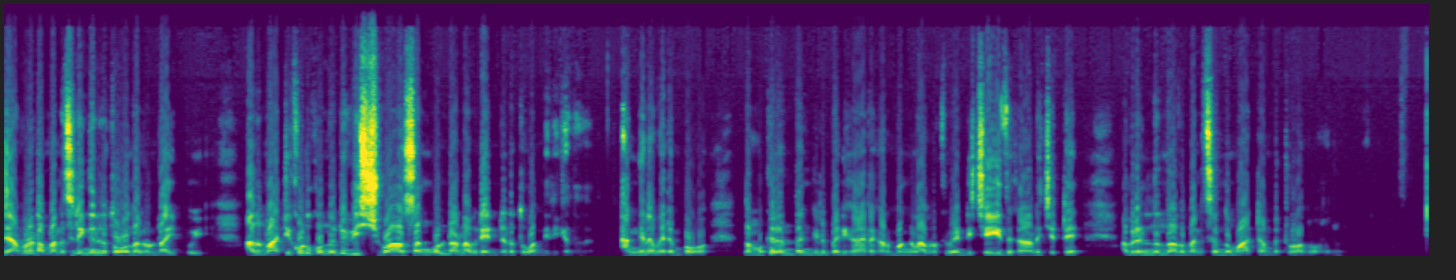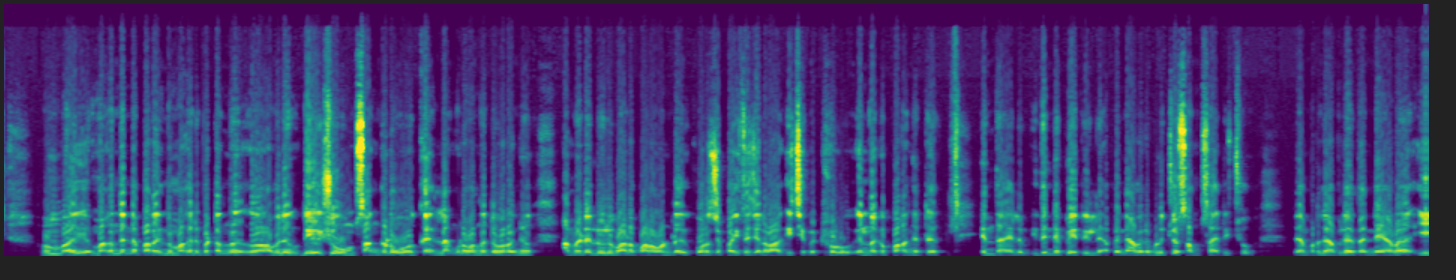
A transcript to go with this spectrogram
പക്ഷെ അവരുടെ മനസ്സിൽ ഇങ്ങനെ ഒരു തോന്നൽ ഉണ്ടായിപ്പോയി അത് മാറ്റിക്കൊടുക്കുന്ന ഒരു വിശ്വാസം കൊണ്ടാണ് അവർ എന്റെ അടുത്ത് വന്നിരിക്കുന്നത്. അങ്ങനെ വരുമ്പോൾ നമുക്കിത് എന്തെങ്കിലും പരിഹാര കർമ്മങ്ങൾ അവർക്ക് വേണ്ടി ചെയ്ത് കാണിച്ചിട്ട് അവരിൽ നിന്ന് അത് മനസ്സിൽ നിന്ന് മാറ്റാൻ പറ്റുള്ളൂ എന്ന് പറഞ്ഞു. അപ്പം മകൻ തന്നെ പറയുന്നു മകന് പെട്ടെന്ന് അവന് ദേഷ്യവും സങ്കടവും ഒക്കെ എല്ലാം കൂടെ വന്നിട്ട് പറഞ്ഞു അമ്മയുടെ ഒരുപാട് പണമുണ്ട് കുറച്ച് പൈസ ചെലവാക്കിച്ചേ പറ്റുള്ളൂ എന്നൊക്കെ പറഞ്ഞിട്ട് എന്തായാലും ഇതിന്റെ പേരിൽ അപ്പൊ പിന്നെ അവരെ വിളിച്ചു സംസാരിച്ചു. ഞാൻ പറഞ്ഞു അവരെ തന്നെയാണ് ഈ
